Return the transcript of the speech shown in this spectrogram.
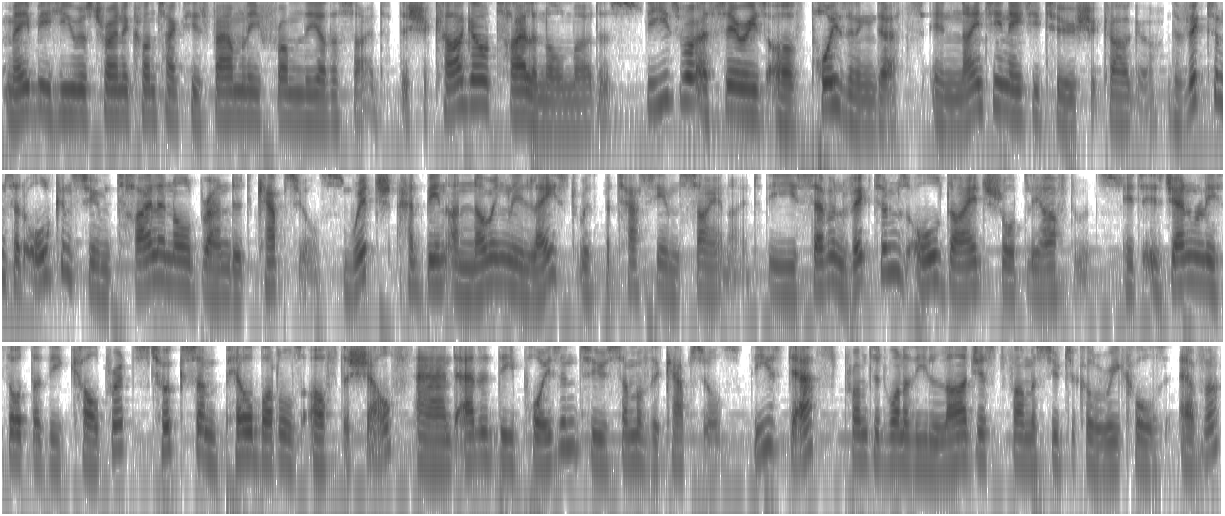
maybe he was trying to contact his family from the other side. The Chicago Tylenol murders. These were a series of poisoning deaths in 1982 Chicago. The victims had all consumed Tylenol branded capsules, which had been unknowingly laced with potassium cyanide. The seven victims all died shortly afterwards. It is generally thought that the culprits took some pill bottles off the shelf and added the poison to some of the capsules. These deaths prompted one of the largest pharmaceutical recalls ever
